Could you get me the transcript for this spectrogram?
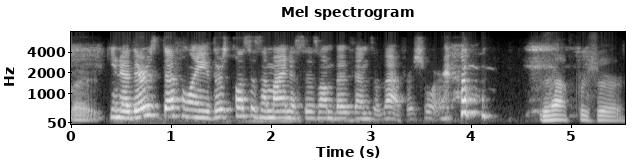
right. you know there's definitely there's pluses and minuses on both ends of that for sure. yeah, for sure.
